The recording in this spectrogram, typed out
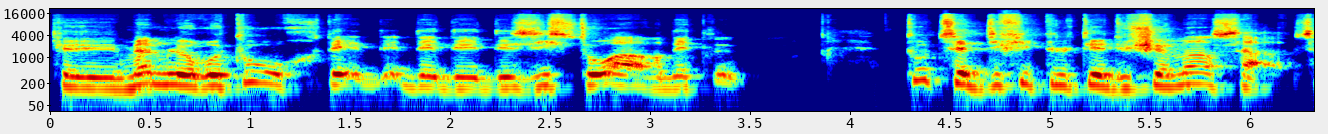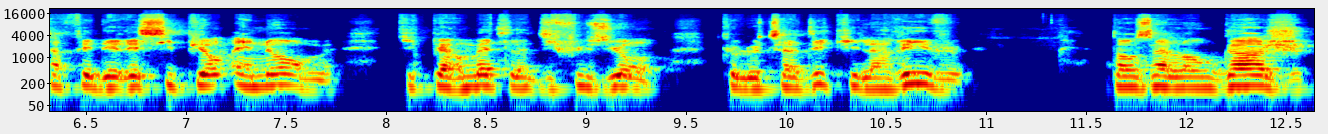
que même le retour des, des, des, des histoires, des trucs, toute cette difficulté du chemin, ça, fait des récipients énormes qui permettent la diffusion, que le tzaddik, il arrive dans un langage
